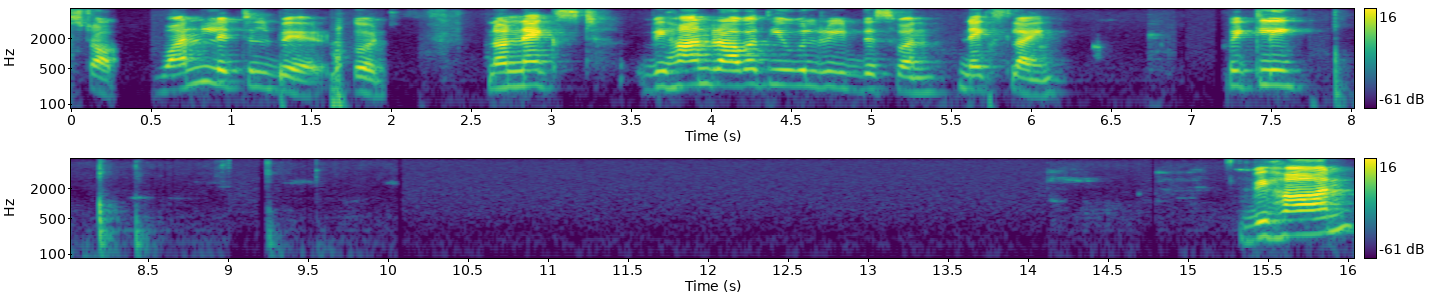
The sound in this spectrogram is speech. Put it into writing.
Stop. One little bear. Good. Now next, Vihan Rawat, you will read this one. Next line. Quickly. Vihan.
